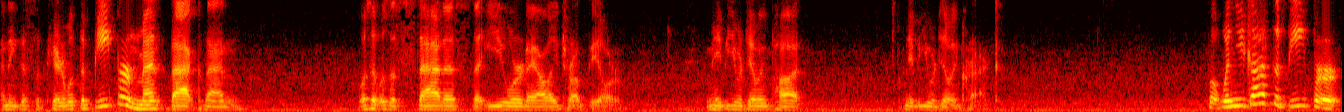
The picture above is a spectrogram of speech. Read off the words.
And he disappeared. What the beeper meant back then was it was a status that you were an alley drug dealer. Maybe you were dealing pot. Maybe you were dealing crack. But when you got the beeper,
